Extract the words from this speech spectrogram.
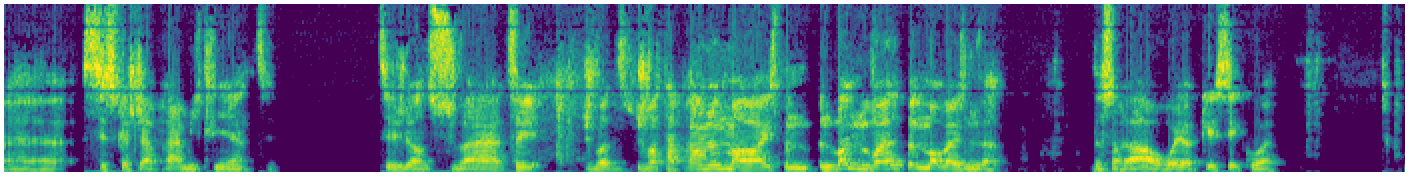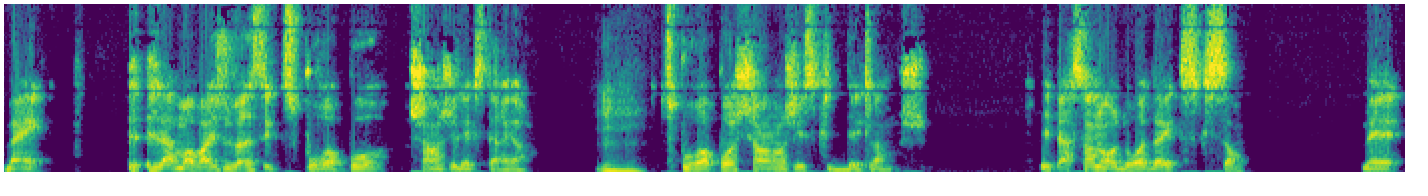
euh, c'est ce que j'apprends à mes clients, je leur dis souvent, je vais, je vais t'apprendre une mauvaise, une, bonne nouvelle puis une mauvaise nouvelle. De ça, là, ah oui, OK, c'est quoi? Ben, la mauvaise nouvelle, c'est que tu ne pourras pas changer l'extérieur. Mm-hmm. Tu ne pourras pas changer ce qui te déclenche. Les personnes ont le droit d'être ce qu'ils sont. Mais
